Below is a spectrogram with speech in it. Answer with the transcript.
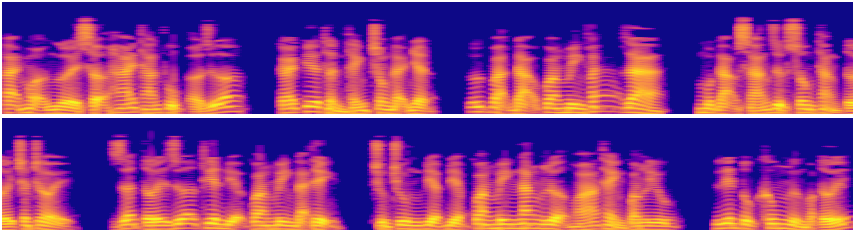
tại mọi người sợ hãi thán phục ở giữa, cái kia thần thánh trong đại nhật, ước vạn đạo quang minh phát ra, một đạo sáng rực sông thẳng tới chân trời, dẫn tới giữa thiên địa quang minh đại thịnh, trùng trùng điệp điệp quang minh năng lượng hóa thành quang lưu, liên tục không ngừng vào tới,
